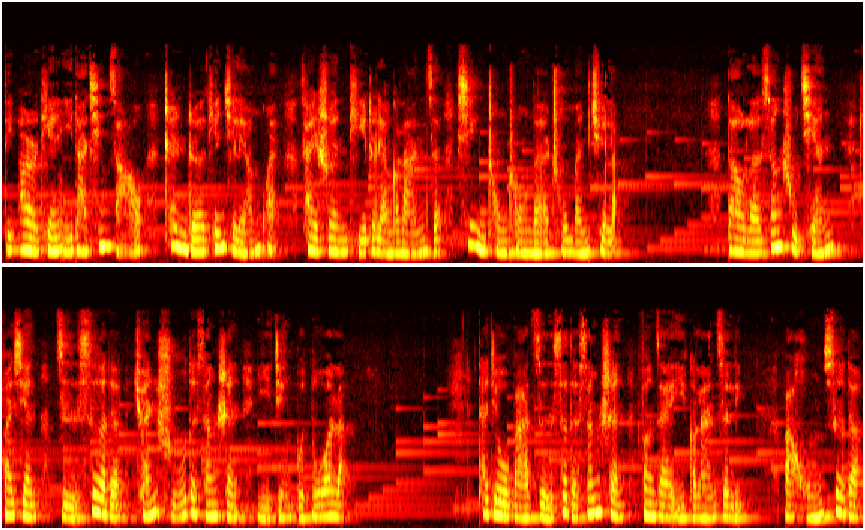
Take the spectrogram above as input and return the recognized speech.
第二天一大清早，趁着天气凉快，蔡顺提着两个篮子，兴冲冲地出门去了。到了桑树前，发现紫色的全熟的桑葚已经不多了，他就把紫色的桑葚放在一个篮子里，把红色的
